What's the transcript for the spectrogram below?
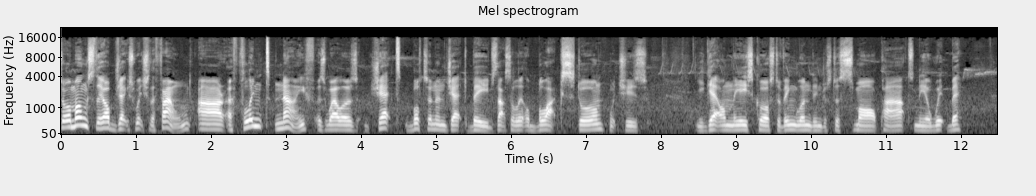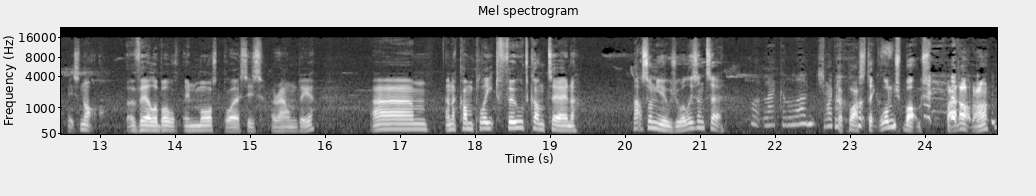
So amongst the objects which they found are a flint knife as well as jet button and jet beads. That's a little black stone which is you get on the east coast of England in just a small part near Whitby. It's not available in most places around here. Um, and a complete food container. That's unusual, isn't it? What, like a lunch? Like a plastic lunchbox. I don't know.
